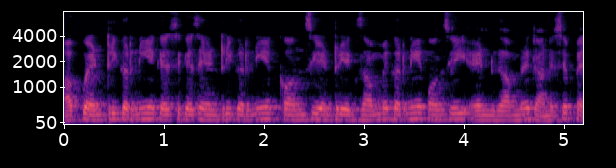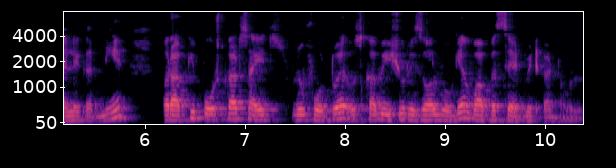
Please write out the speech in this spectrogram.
आपको एंट्री करनी है, कैसे कैसे एंट्री करनी है, कौन सी एंट्री एग्ज़ाम में करनी है, कौन सी एग्ज़ाम में जाने से पहले करनी है। और आपकी पोस्ट कार्ड साइज़ जो फ़ोटो है, उसका भी इशू रिजॉल्व हो गया, वापस से एडमिट कार्ड डाउनलोड।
